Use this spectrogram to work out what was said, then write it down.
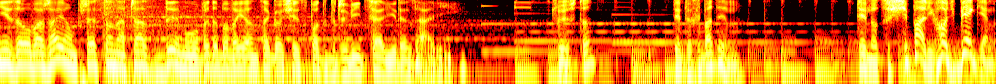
Nie zauważają przez to na czas dymu wydobywającego się spod drzwi celi Rezali. Czujesz to? Ty, to chyba dym. Ty, no coś się pali, chodź biegiem!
